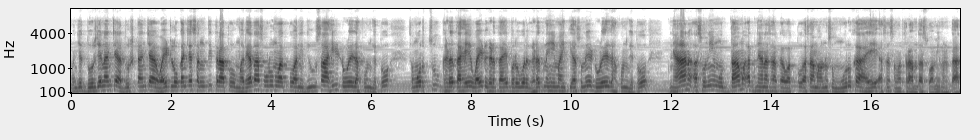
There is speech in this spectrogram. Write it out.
म्हणजे दुर्जनांच्या दुष्टांच्या वाईट लोकांच्या संगतीत राहतो मर्यादा सोडून वागतो आणि दिवसाही डोळे झाकून घेतो. समोर चूक घडत आहे वाईट घडत आहे बरोबर घडत नाही माहिती असूनही डोळे झाकून घेतो. ज्ञान असूनही मुद्दाम अज्ञानासारखा वागतो असा माणूस मूर्ख आहे असं समर्थ रामदास स्वामी म्हणतात.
